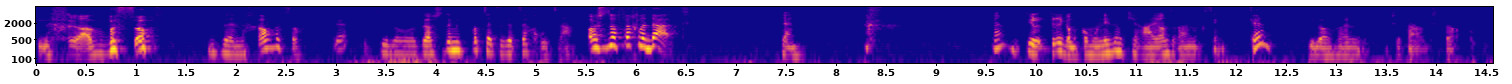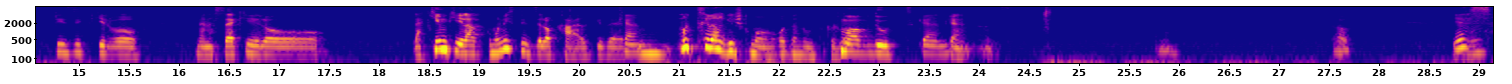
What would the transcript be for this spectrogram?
נחרב בסוף. זה נחרב בסוף. כן. זה כאילו, זה או שזה מתפוצץ, זה יוצא החוצה. או שזה הופך לדת. כן. כן, תראי, תראי, גם קומוניזם כרעיון זה רעיון מקסים. כן. כאילו, אבל כשאתה, כשאתה פיזית כאילו מנסה כאילו להקים קהילה קומוניסטית זה לא קל, כי זה כן. מתחיל להרגיש כמו רודנות כזאת. כמו עבדות, כן. כן, אז... בסדר. טוב, יס.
